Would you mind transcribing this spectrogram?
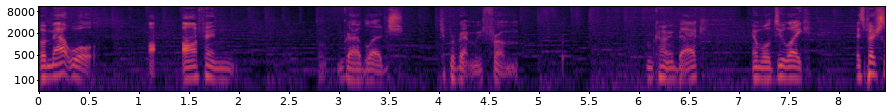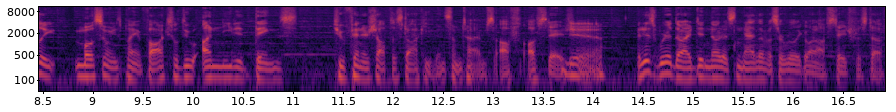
but Matt will often grab ledge to prevent me from from coming back, and we'll do like, especially mostly when he's playing Fox, he'll do unneeded things to finish off the stock even sometimes off off stage. Yeah, It is weird though. I did notice neither of us are really going off stage for stuff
